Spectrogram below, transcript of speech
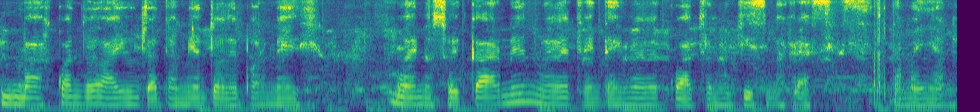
más cuando hay un tratamiento de por medio. Bueno, soy Carmen, 9394. Muchísimas gracias. Hasta mañana.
